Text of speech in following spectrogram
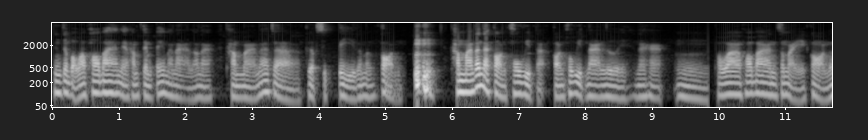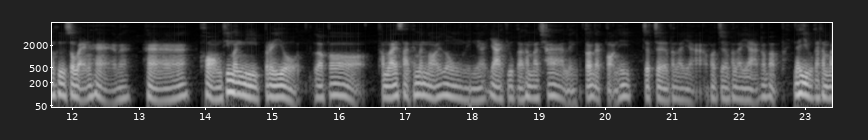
ซึ่งจะบอกว่าพ่อบ้านเนี่ยทำเต็มเป้มานานแล้วนะทำมาน่าจะเกือบ 10 ปีแล้วมั้งก่อนทำมาตั้งแต่ก่อนโควิดอะก่อนโควิดนานเลยนะฮะอืมเพราะว่าพ่อบ้านสมัยก่อนก็คือแสวงหานะหาของที่มันมีประโยชน์ แล้วก็ทำร้ายสัตว์ให้มันน้อยลงอะไรเงี้ยอยากอยู่กับธรรมชาติเลยตั้งแต่ก่อนที่จะเจอภรรยา พอเจอภรรยาก็แบบได้อยู่กับธรรม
